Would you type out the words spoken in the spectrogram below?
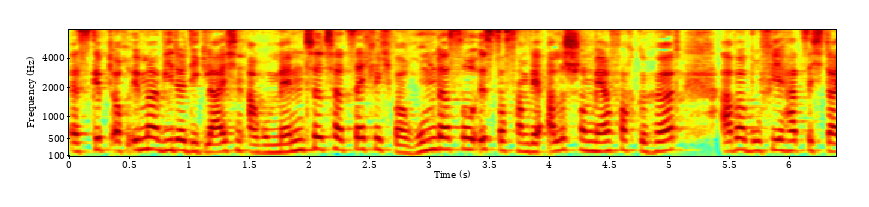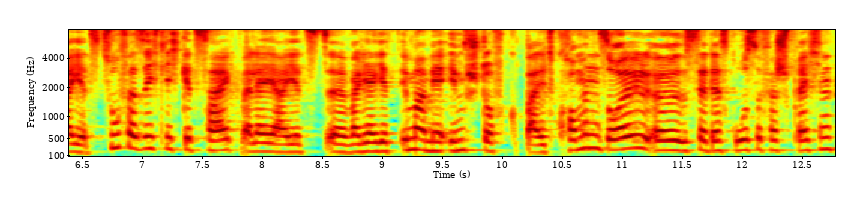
Es gibt auch immer wieder die gleichen Argumente tatsächlich, warum das so ist. Das haben wir alles schon mehrfach gehört. Aber Bouffier hat sich da jetzt zuversichtlich gezeigt, weil er ja jetzt, äh, weil ja jetzt immer mehr Impfstoff bald kommen soll, äh, ist ja das große Versprechen.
